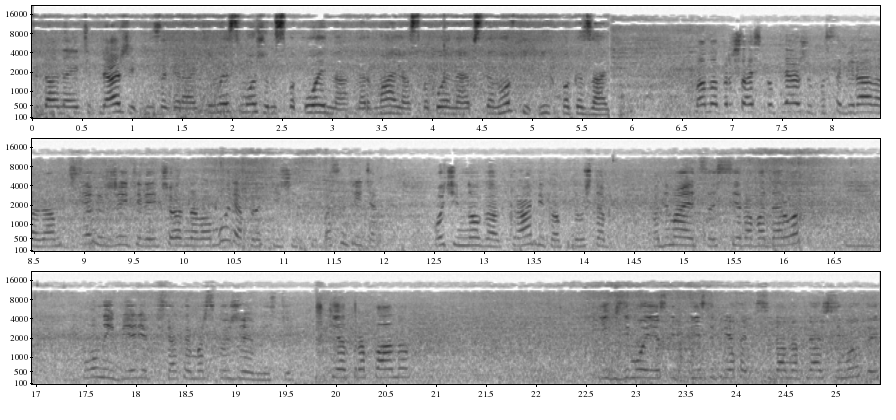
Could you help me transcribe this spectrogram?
сюда на эти пляжи и загорать. И мы сможем спокойно, нормально, в спокойной обстановке их показать. Мама прошлась по пляжу, пособирала нам всех жителей Черного моря практически. Посмотрите, очень много крабиков, потому что поднимается сероводород и полный берег всякой морской живности. Скиатропанов. Их зимой, если, если приехать сюда на пляж зимой, то их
